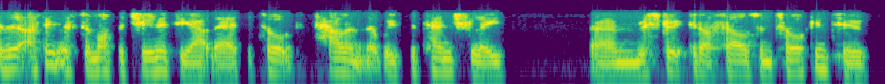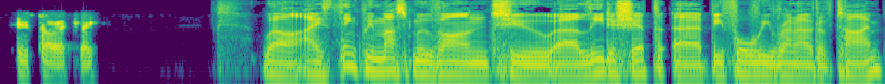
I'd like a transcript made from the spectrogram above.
So I think there's some opportunity out there to talk to talent that we've potentially um, restricted ourselves from talking to historically. Well, I think we must move on to uh, leadership uh, before we run out of time.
